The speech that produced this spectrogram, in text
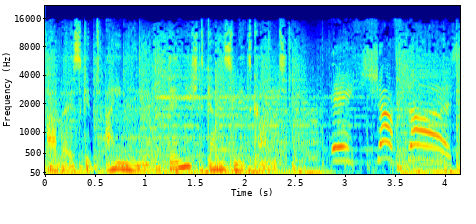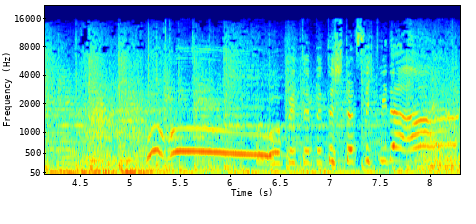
Aber es gibt einen, der nicht ganz mitkommt. Ich schaff das! Wuhu! Oh, bitte, bitte stürz nicht wieder ab!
